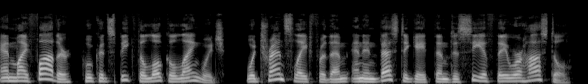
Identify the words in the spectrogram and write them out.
And my father, who could speak the local language, would translate for them and investigate them to see if they were hostile.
